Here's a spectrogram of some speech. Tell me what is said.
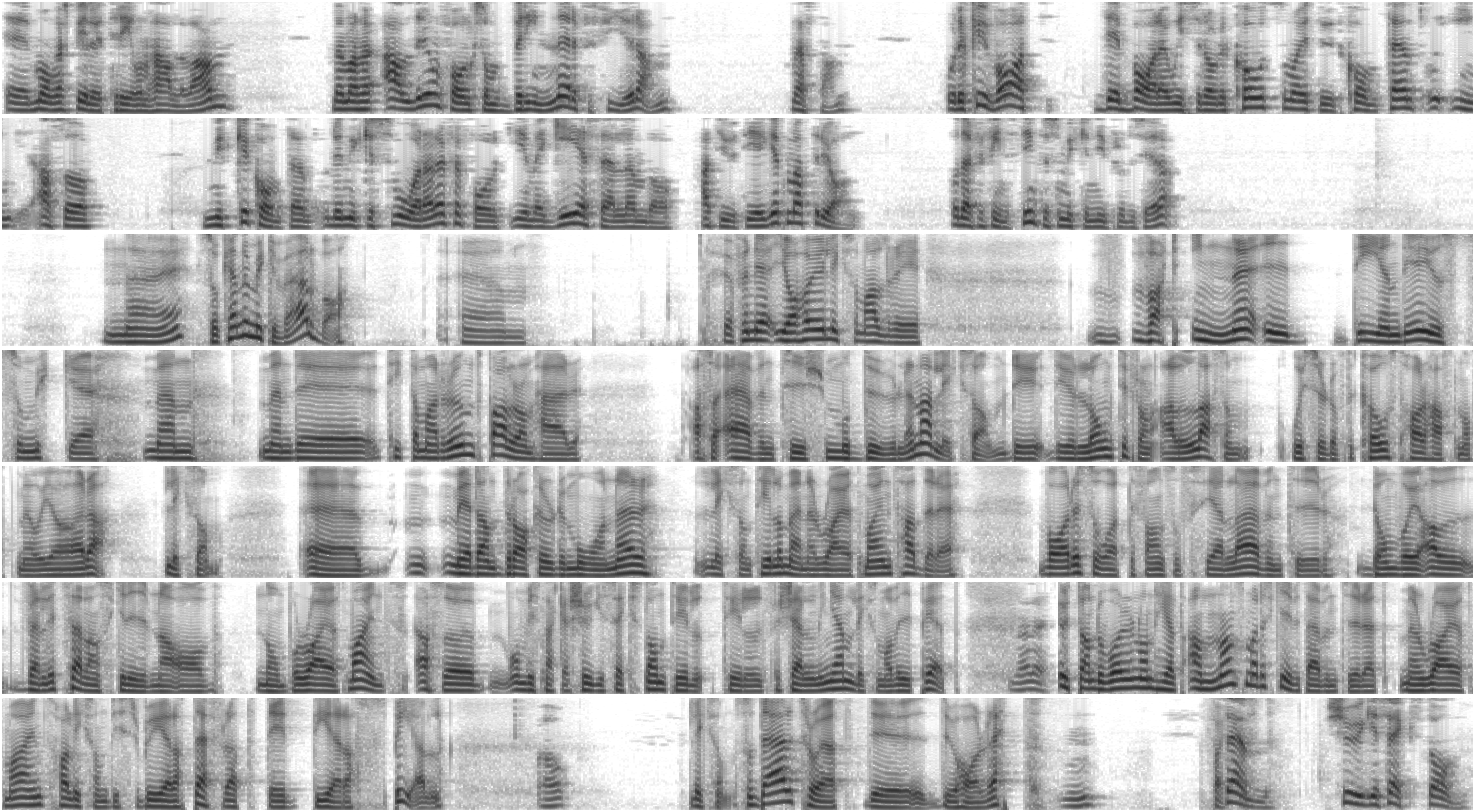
Eh, många spelar ju tre och en halvan. Men man hör aldrig om folk som brinner för fyran. Nästan. Och det kan ju vara att det är bara Wizard of the Coast som har gett ut content och in, alltså mycket content och det är mycket svårare för folk i och med GSLen då att ge ut eget material. Och därför finns det inte så mycket nyproducerat. Nej, så kan det mycket väl vara. Um, för jag, funderar, jag har ju liksom aldrig varit inne i DND just så mycket, men, men det, tittar man runt på alla de här alltså äventyrsmodulerna liksom, det, det är ju långt ifrån alla som Wizard of the Coast har haft något med att göra. Liksom. Eh, medan Drakar och Demoner, liksom till och med när Riot Minds hade det, var det så att det fanns officiella äventyr, de var ju all, väldigt sällan skrivna av någon på Riot Minds. Alltså om vi snackar 2016 till, till försäljningen liksom av IP. Utan då var det någon helt annan som hade skrivit äventyret, men Riot Minds har liksom distribuerat det för att det är deras spel. Ja. Liksom. Så där tror jag att du, du har rätt. Sen, Faktiskt. 2016,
